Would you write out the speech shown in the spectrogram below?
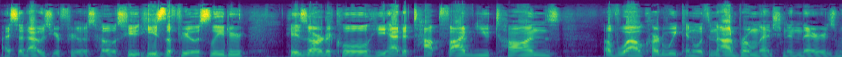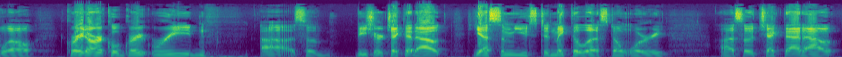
I said I was your fearless host. He, he's the fearless leader his article, he had a top five Utahns of Wildcard Weekend with an honorable mention in there as well. Great article, great read. Uh, so be sure to check that out. Yes, some Utes did make the list. Don't worry. Uh, so check that out.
